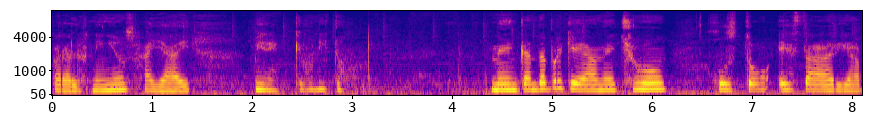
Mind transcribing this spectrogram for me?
para los niños. Allá hay... Miren, qué bonito. Me encanta porque han hecho justo esta área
